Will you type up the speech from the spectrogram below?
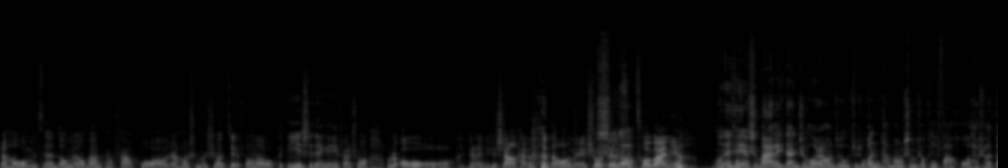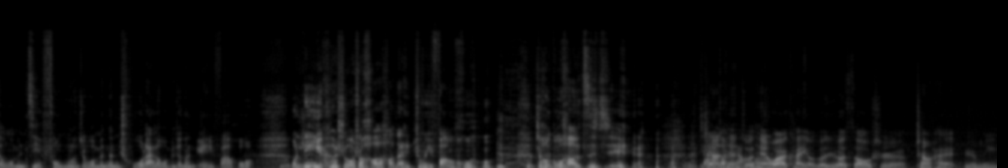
然后我们现在都没有办法发货。然后什么时候解封了，我会第一时间给你发出。”我说：“哦哦哦哦，原来你是上海的，当我没说，对不起，错怪你了。”我那天也是买了一单之后，然后就就是问他嘛，我什么时候可以发货？他说要等我们解封了，就我们能出来了，我们就能给你发货。我立刻说，我说好的好的，你注意防护，照顾好自己。这两天，昨天我还看有个热搜是上海人民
